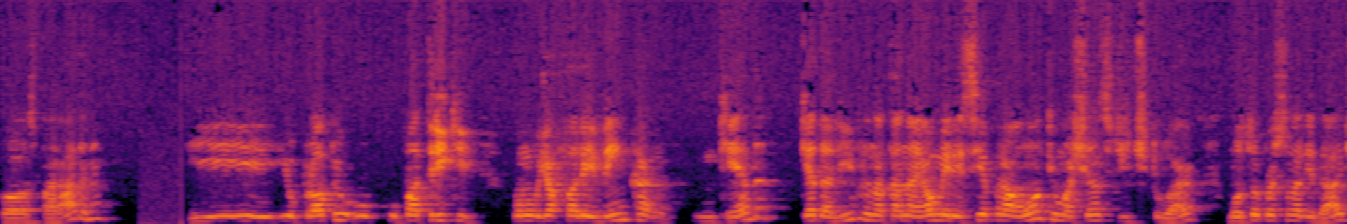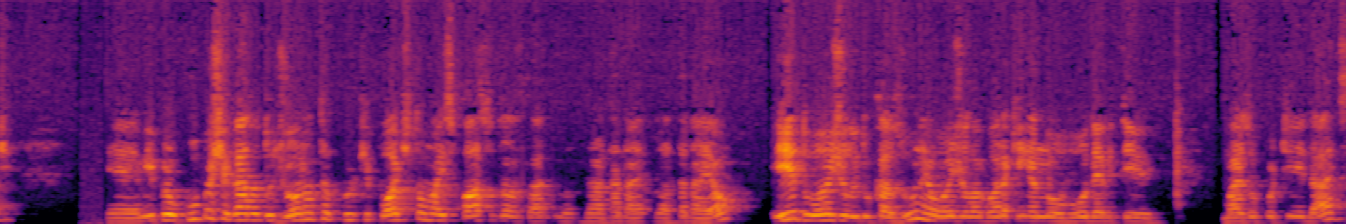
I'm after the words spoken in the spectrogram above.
pós-parada, né? E, e, o próprio o, o, Patrick, como eu já falei, vem em queda, queda livre. O Natanael merecia para ontem uma chance de titular, mostrou personalidade. É, me preocupa a chegada do Jonathan, porque pode tomar espaço do Nathanael e do Ângelo e do Cazu, né? O Ângelo agora que renovou deve ter mais oportunidades.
